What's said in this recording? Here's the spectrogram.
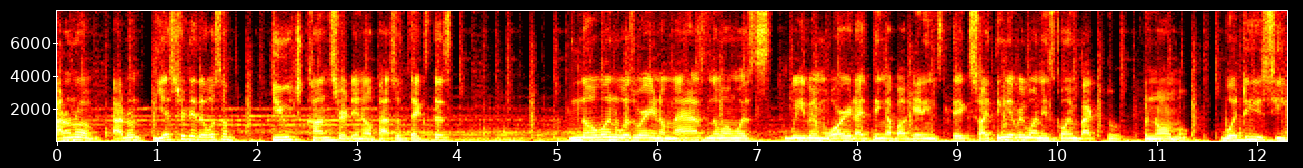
I don't know. I don't. Yesterday there was a huge concert in El Paso, Texas, no one was wearing a mask. No one was even worried, I think, about getting sick. So I think everyone is going back to, to normal. What do you see?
